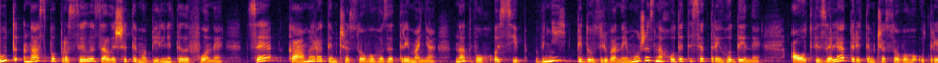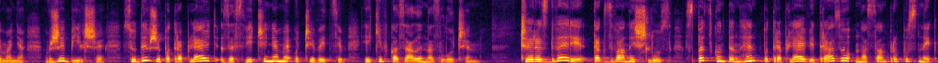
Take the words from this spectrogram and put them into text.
Тут нас попросили залишити мобільні телефони. Це камера тимчасового затримання на двох осіб. В ній підозрюваний може знаходитися три години. А от в ізоляторі тимчасового утримання вже більше. Сюди вже потрапляють за свідченнями очевидців, які вказали на злочин. Через двері, так званий шлюз, спецконтингент потрапляє відразу на санпропускник,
